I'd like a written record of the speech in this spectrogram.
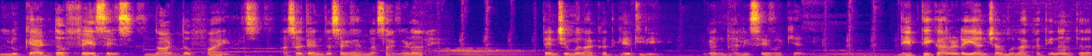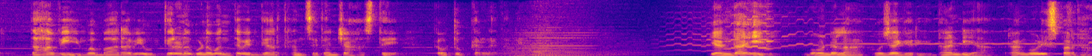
look at the faces not the files असं त्यांचं सगळ्यांना सांगणं आहे. त्यांची मुलाखत घेतली गंधाली सेवक यांनी. दीप्ती कानडे यांच्या मुलाखतीनंतर दहावी व बारावी उत्तीर्ण गुणवंत विद्यार्थ्यांचे त्यांच्या हस्ते कौतुक करण्यात आले. यंदाही भोंडला कोजागिरी दांडिया रांगोळी स्पर्धा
